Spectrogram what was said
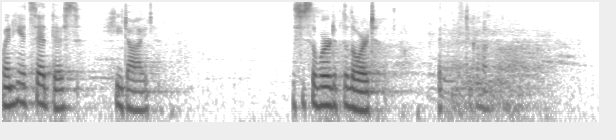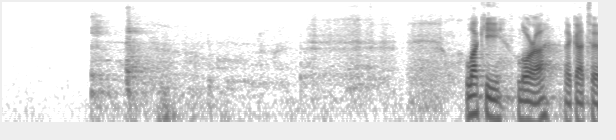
When he had said this, he died. This is the word of the Lord. Lucky Laura that got to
